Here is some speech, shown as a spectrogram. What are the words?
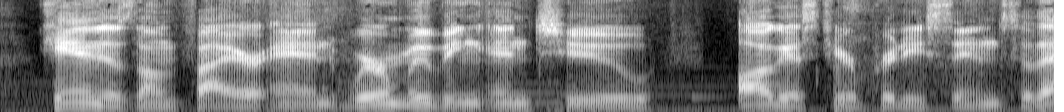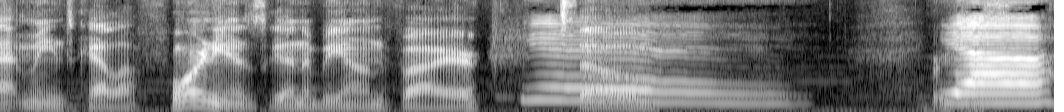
Canada's on fire, and we're moving into August here pretty soon. So that means California's going to be on fire. Yay! Just- yeah,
